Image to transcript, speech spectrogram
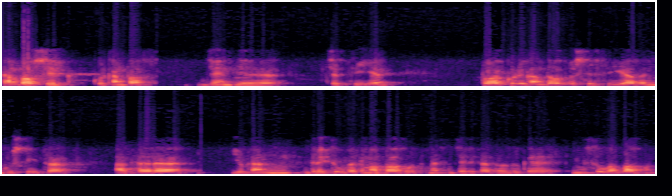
kanë bërë shirk, kur kanë pas gjendje qetësie, por kur ju kanë ndodh vështirësia dhe ngushtica, atëherë ju kanë drejtu vetëm Allahut me sinceritet dhe duke njësu Allahun.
